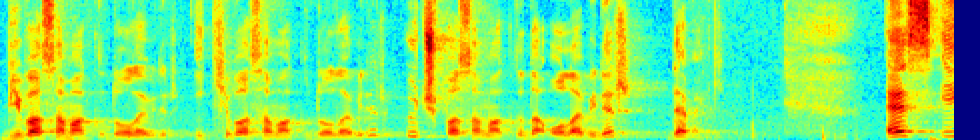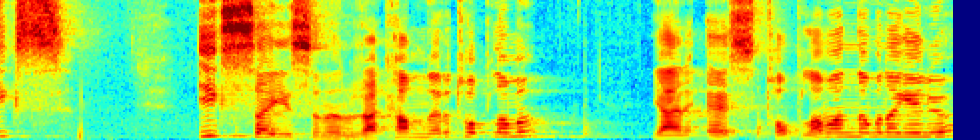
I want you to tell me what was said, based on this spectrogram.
Bir basamaklı da olabilir, iki basamaklı da olabilir, 3 basamaklı da olabilir demek. Sx x sayısının rakamları toplamı yani s toplam anlamına geliyor.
